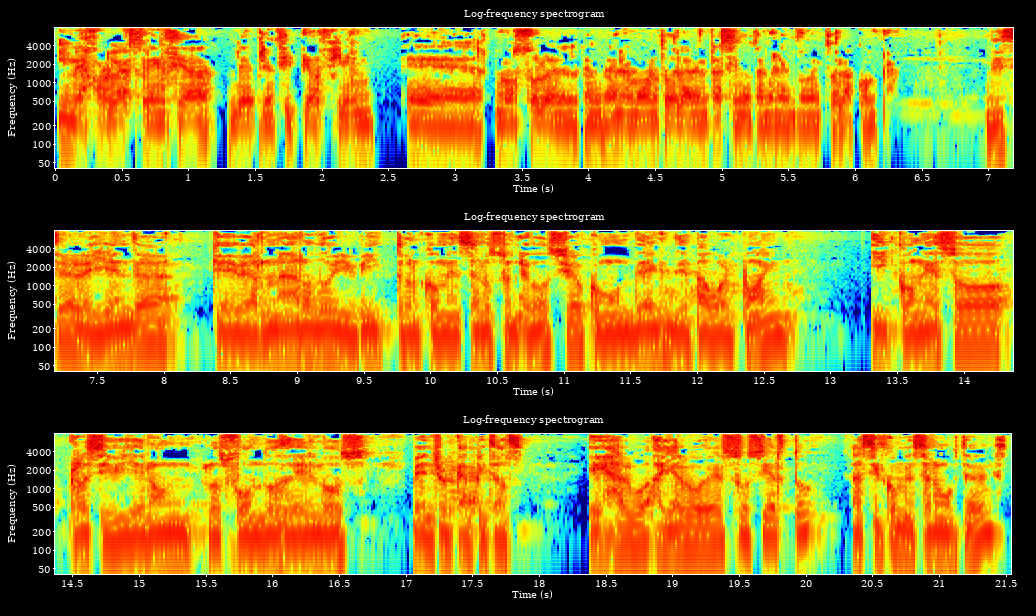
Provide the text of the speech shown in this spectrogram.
y mejor la experiencia de principio a fin, no solo en, en, el momento de la venta, sino también en el momento de la compra. Dice la leyenda que Bernardo y Víctor comenzaron su negocio con un deck de PowerPoint y con eso recibieron los fondos de los venture capitals. ¿Es algo, hay algo de eso, cierto? ¿Así comenzaron ustedes?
